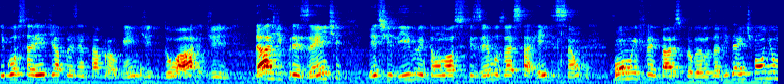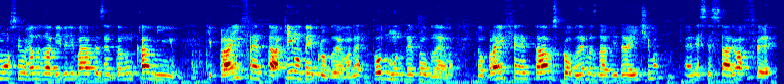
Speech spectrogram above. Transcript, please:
e gostaria de apresentar para alguém, de doar, de dar de presente este livro. Então nós fizemos essa reedição como enfrentar os problemas da vida íntima, onde o Monsenhor Jonas Bíblia ele vai apresentando um caminho que para enfrentar, quem não tem problema, né? Todo mundo tem problema. Então, para enfrentar os problemas da vida íntima é necessário a fé.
